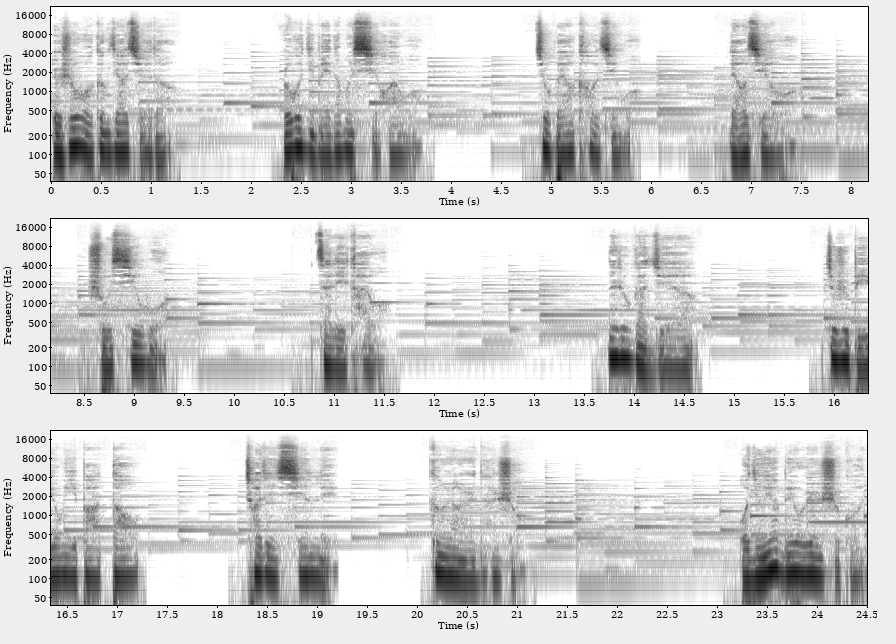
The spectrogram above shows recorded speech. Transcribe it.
有时候我更加觉得，如果你没那么喜欢我，就不要靠近我，了解我。熟悉我，再离开我，那种感觉，就是比用一把刀插进心里更让人难受。我宁愿没有认识过你，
